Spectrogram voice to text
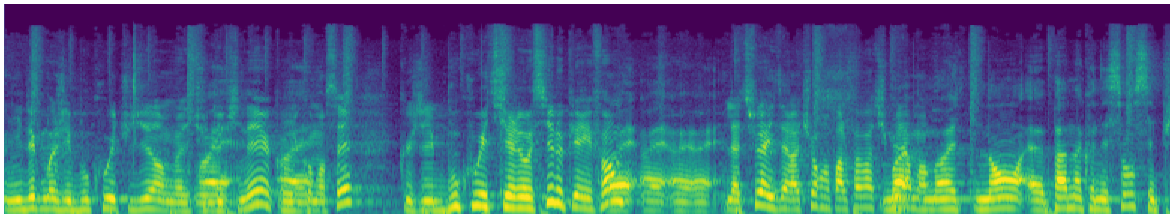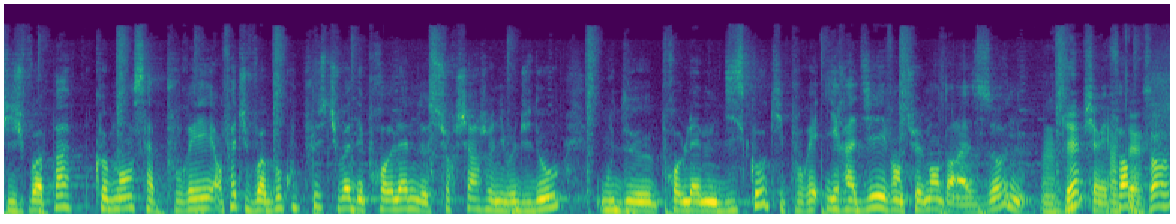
une idée que moi j'ai beaucoup étudiée dans ma étude Ouais. de kiné quand j'ai commencé, que j'ai beaucoup étiré aussi le piriforme. Ouais, ouais, ouais, ouais. Là-dessus la littérature en parle pas particulièrement. moi, non, euh, pas à ma connaissance. Et puis, je vois pas comment ça pourrait. En fait, je vois beaucoup plus, tu vois, des problèmes de surcharge au niveau du dos ou de problèmes disco qui pourraient irradier éventuellement dans la zone du piriforme. hein.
